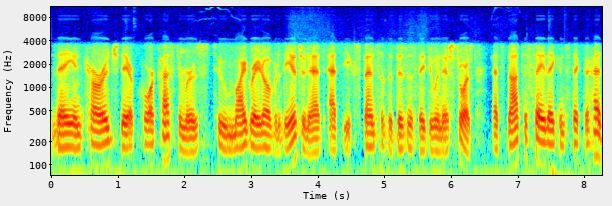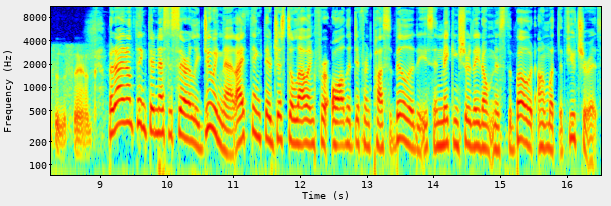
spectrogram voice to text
they encourage their core customers to migrate over to the internet at the expense of the business they do in their stores. That's not to say they can stick their heads in the sand. But I don't think they're necessarily doing that. I think they're just allowing for all the different possibilities and making sure they don't miss the boat on what the future is.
